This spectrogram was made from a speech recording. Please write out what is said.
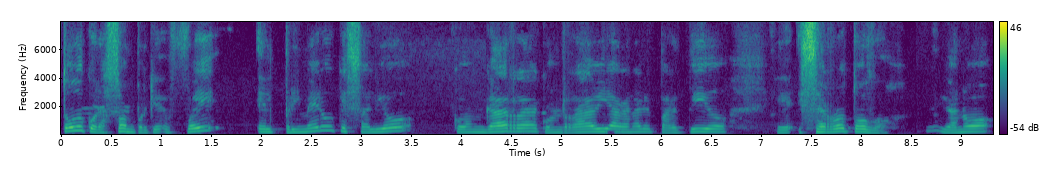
Todo corazón, porque fue el primero que salió con garra, con rabia a ganar el partido, eh, cerró todo, ganó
